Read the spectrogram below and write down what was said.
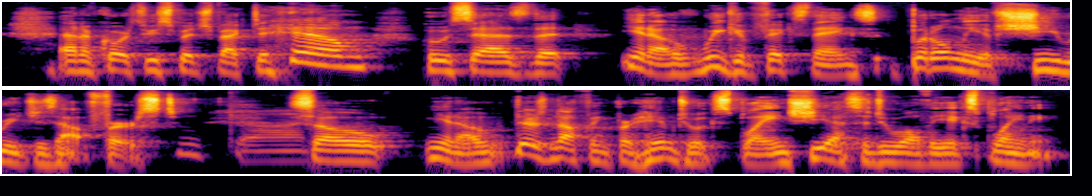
and of course, we switch back to him who says that, you know, we can fix things, but only if she reaches out first. Oh, so, you know, there's nothing for him to explain. She has to do all the explaining.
